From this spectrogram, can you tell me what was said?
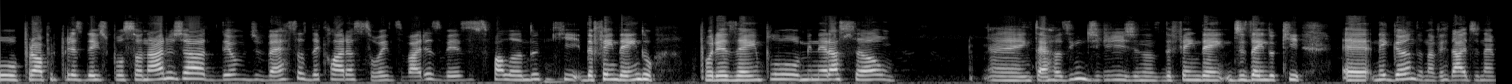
o próprio presidente Bolsonaro já deu diversas declarações, várias vezes, falando uhum. que defendendo, por exemplo, mineração é, em terras indígenas, defendendo, dizendo que é, negando, na verdade, né,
